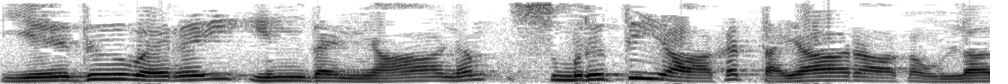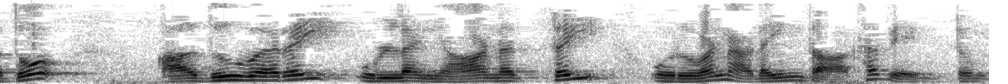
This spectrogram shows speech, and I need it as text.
எதுவரை இந்த ஞானம் ஸ்மிருதியாக தயாராக உள்ளதோ அதுவரை உள்ள ஞானத்தை ஒருவன் அடைந்தாக வேண்டும்.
